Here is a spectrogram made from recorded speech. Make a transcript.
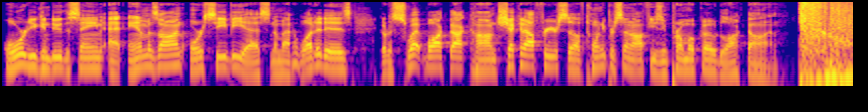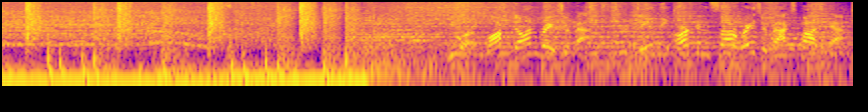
Or you can do the same at Amazon or CVS, no matter what it is. Go to sweatblock.com, check it out for yourself, 20% off using promo code locked on. Locked On Razorbacks, your daily Arkansas Razorbacks podcast.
